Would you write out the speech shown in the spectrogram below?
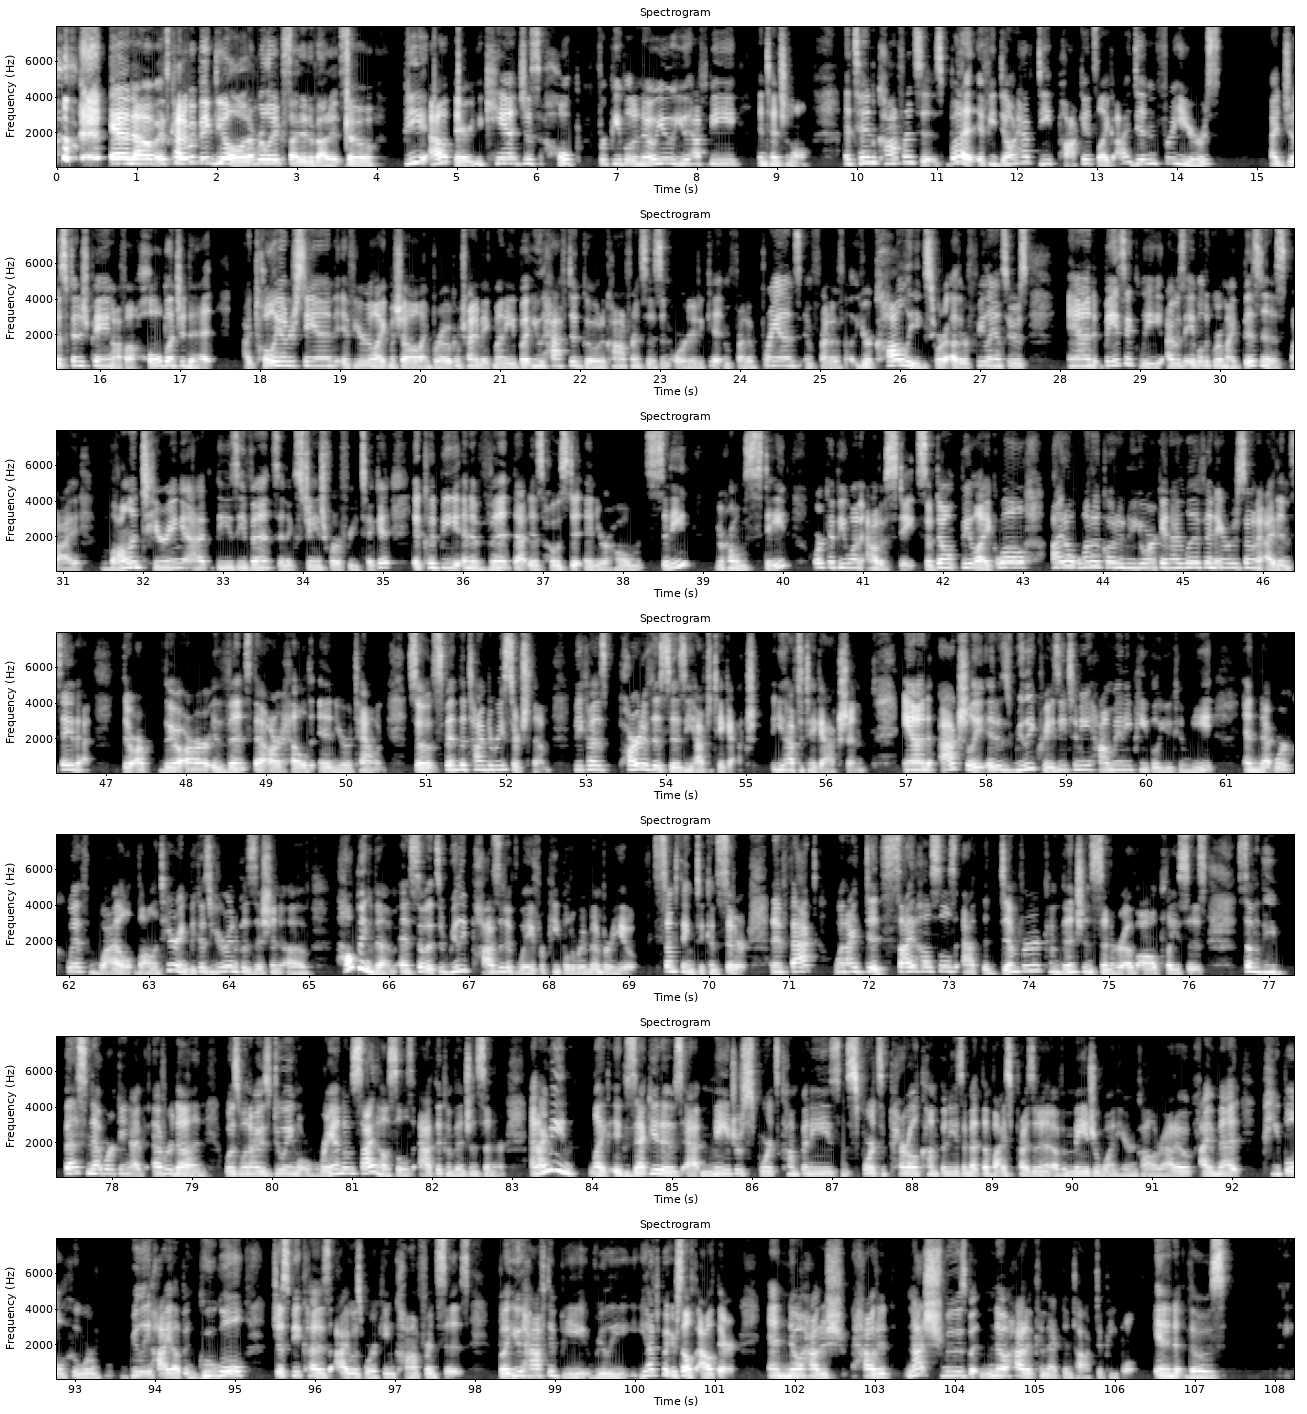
and um, it's kind of a big deal, and I'm really excited about it. So be out there. You can't just hope for people to know you. You have to be intentional. Attend conferences. But if you don't have deep pockets like I didn't for years, I just finished paying off a whole bunch of debt. I totally understand if you're like, Michelle, I'm broke, I'm trying to make money, but you have to go to conferences in order to get in front of brands, in front of your colleagues who are other freelancers, and basically, I was able to grow my business by volunteering at these events in exchange for a free ticket. It could be an event that is hosted in your home city, your home state, or it could be one out of state. So don't be like, well, I don't want to go to New York and I live in Arizona. I didn't say that there are there are events that are held in your town. So spend the time to research them because part of this is you have to take action you have to take action. And actually it is really crazy to me how many people you can meet and network with while volunteering because you're in a position of helping them. And so it's a really positive way for people to remember you something to consider and in fact when I did side hustles at the Denver Convention Center, of all places. Some of the best networking I've ever done was when I was doing random side hustles at the convention center. And I mean, like executives at major sports companies, sports apparel companies. I met the vice president of a major one here in Colorado. I met people who were really high up in Google just because I was working conferences but you have to be really you have to put yourself out there and know how to sh- how to not schmooze but know how to connect and talk to people in those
